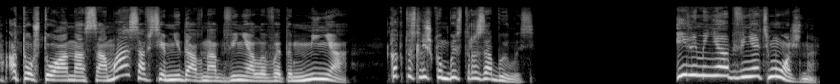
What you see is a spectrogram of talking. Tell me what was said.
А то, что она сама совсем недавно обвиняла в этом меня, как-то слишком быстро забылось. Или меня обвинять можно?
